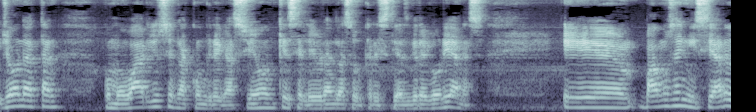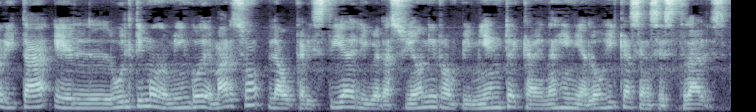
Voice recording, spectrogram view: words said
Jonathan, como varios en la congregación que celebran las Eucaristías gregorianas. Eh, vamos a iniciar ahorita el último domingo de marzo la Eucaristía de liberación y rompimiento de cadenas genealógicas y ancestrales,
